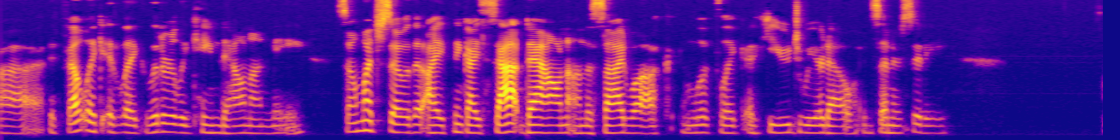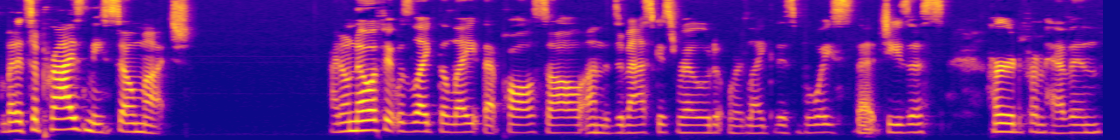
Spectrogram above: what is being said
uh, it felt like it like literally came down on me. So much so that I think I sat down on the sidewalk and looked like a huge weirdo in Center City. But it surprised me so much. I don't know if it was like the light that Paul saw on the Damascus Road or like this voice that Jesus heard from heaven,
